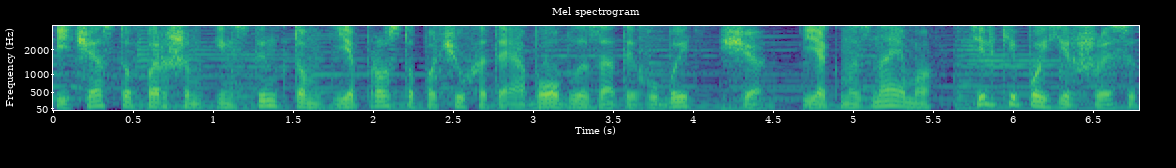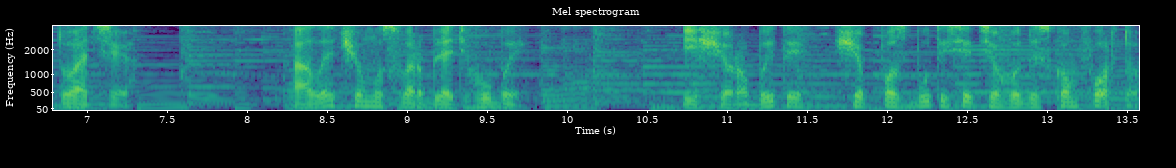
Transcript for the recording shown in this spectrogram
і часто першим інстинктом є просто почухати або облизати губи, що, як ми знаємо, тільки погіршує ситуацію. Але чому сверблять губи? І що робити, щоб позбутися цього дискомфорту?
